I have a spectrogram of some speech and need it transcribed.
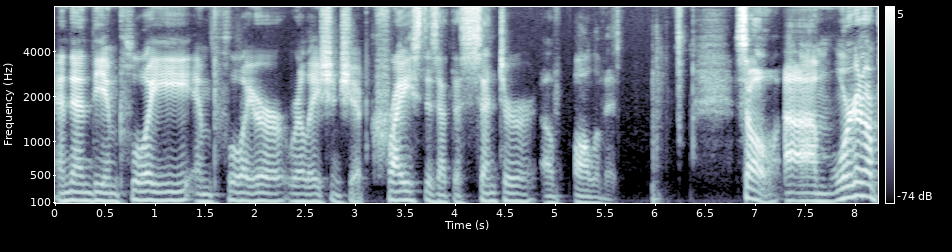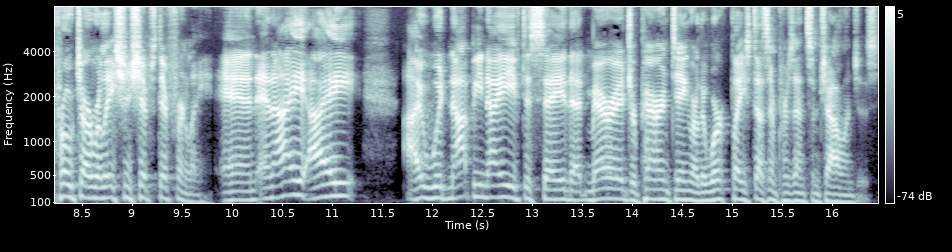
and then the employee employer relationship. Christ is at the center of all of it. So um, we're going to approach our relationships differently. And, and I, I, I would not be naive to say that marriage or parenting or the workplace doesn't present some challenges.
